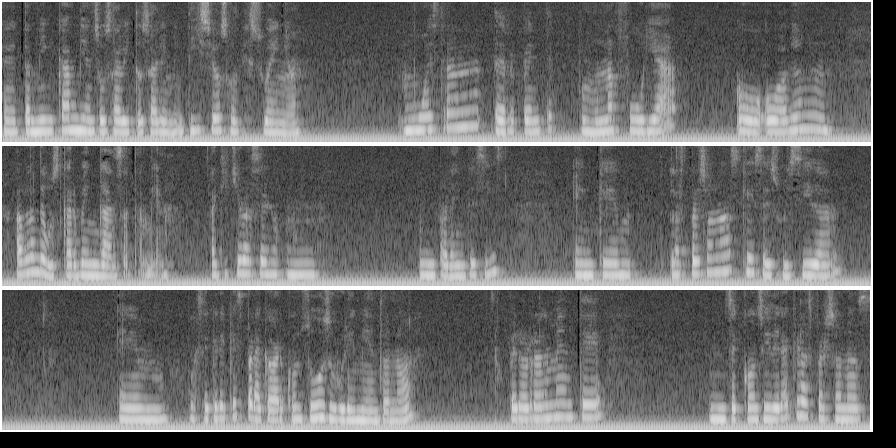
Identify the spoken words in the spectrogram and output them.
Eh, también cambian sus hábitos alimenticios o de sueño. Muestran de repente como una furia o, hablan, hablan de buscar venganza también. Aquí quiero hacer un, un paréntesis en que las personas que se suicidan, em, pues se cree que es para acabar con su sufrimiento, ¿no? Pero realmente se considera que las personas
